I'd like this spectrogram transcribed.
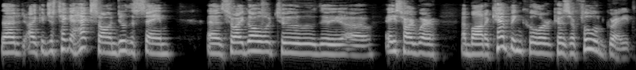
that i could just take a hacksaw and do the same. And so i go to the uh, ace hardware and bought a camping cooler because they're food grade.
